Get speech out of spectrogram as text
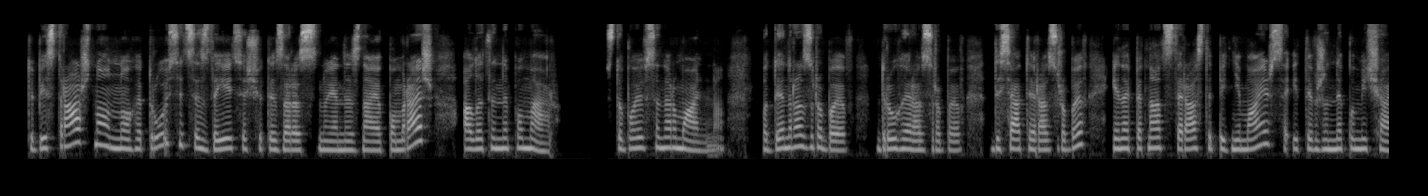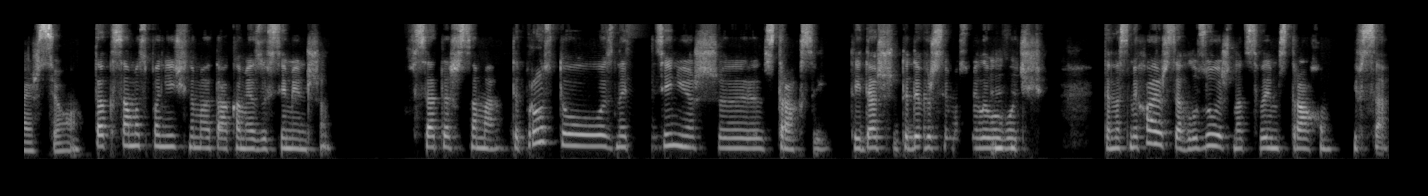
Тобі страшно, ноги трусяться, здається, що ти зараз, ну я не знаю, помреш, але ти не помер. З тобою все нормально. Один раз зробив, другий раз зробив, десятий раз зробив, і на п'ятнадцятий раз ти піднімаєшся, і ти вже не помічаєш цього. Так само з панічними атаками, з усім іншим. Все те ж саме. Ти просто знецінюєш е, страх свій. Ти йдеш, ти дивишся йому сміливо в очі. Ти насміхаєшся, глузуєш над своїм страхом, і все.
